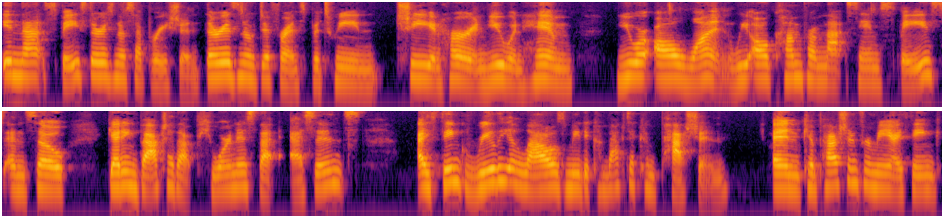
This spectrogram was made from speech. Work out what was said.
in that space there is no separation. There is no difference between she and her and you and him. You are all one. We all come from that same space. And so getting back to that pureness, that essence, I think really allows me to come back to compassion. And compassion for me, I think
